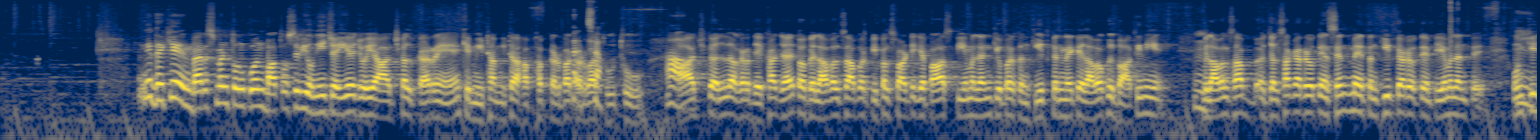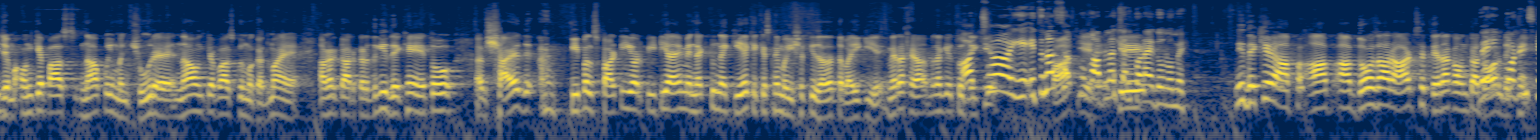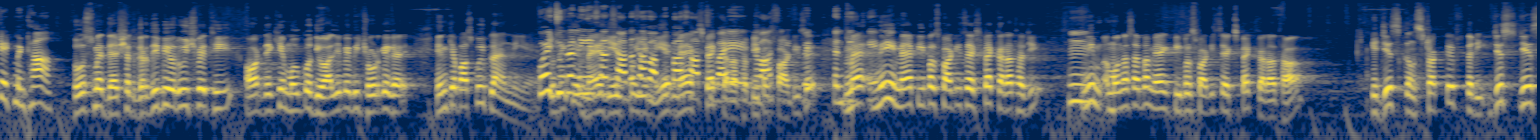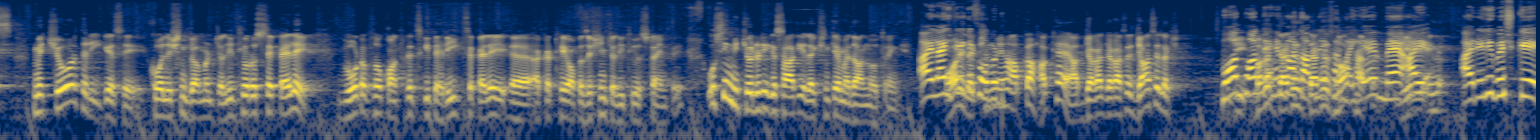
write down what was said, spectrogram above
नहीं देखिए एम्बेरसमेंट तो उनको उन बातों से भी होनी चाहिए जो ये आजकल कर रहे हैं कि मीठा मीठा हप हप कड़वा कड़वा अच्छा। थू थू हाँ। आजकल अगर देखा जाए तो बिलावल साहब और पीपल्स पार्टी के पास पीएमएलएन के ऊपर तनकीद करने के अलावा कोई बात ही नहीं है हम्म। बिलावल साहब जलसा कर रहे होते हैं सिंध में तनकीद कर रहे होते हैं पीएमएलएन पे उनकी हम्म। जमा, उनके पास ना कोई मंशूर है ना उनके पास कोई मुकदमा है अगर कारकर्दगी देखें तो अब शायद पीपल्स पार्टी और पीटीआई में नेक टू नेक की है कि किसने मीशत की ज़्यादा तबाही की है मेरा ख्याल मतलब तो देखिए अच्छा इतना सख्त मुकाबला चल पड़ा है दोनों में नहीं देखिए आप आप आप 2008 से 13 का उनका दौर देखिए स्टेटमेंट हाँ। तो उसमें दहशतगर्दी भी अरूज पे थी और देखिए मुल्क को दिवाली पे भी छोड़ के गए। इनके पास कोई प्लान नहीं है। कोई तो नहीं मैं शादा तो एक्सपेक्ट कर रहा था पीपल्स पार्टी से। मैं नहीं मैं पीपल्स पार्टी से एक्सपेक्ट कर रहा था जी। हम्म। नहीं मोना साहब मैं पीपल्स पार्टी से एक्सपेक्ट कर रहा था। कि जिस कंस्ट्रक्टिव तरीके जिस जिस मेच्योर तरीके से कोalition गवर्नमेंट चली थी और उससे पहले वोट ऑफ़ नो कॉन्फिडेंस की तहरीक से पहले इकट्ठे ऑपोजिशन चली थी उस टाइम पे उसी मेच्योरिटी के साथ ये इलेक्शन के मैदान में उतरेंगे। Like और इलेक्शन में आपका हक है आप जगह जगह से जहाँ से इलेक्शन बहुत बहुत अहम बात आपने फरमाई है। मैं आई आई रियली विश के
